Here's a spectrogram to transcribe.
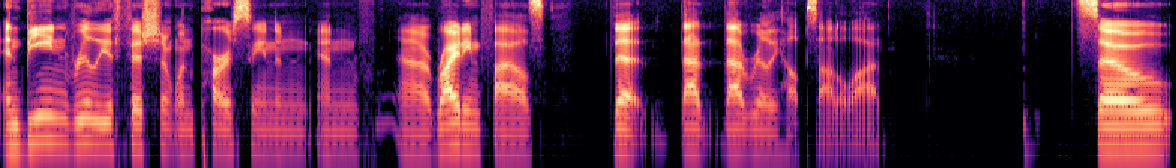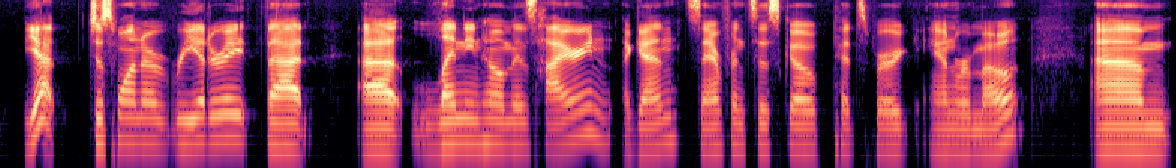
and being really efficient when parsing and, and uh, writing files, that, that, that really helps out a lot. So yeah, just want to reiterate that uh, Lending Home is hiring, again, San Francisco, Pittsburgh, and remote. Um,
